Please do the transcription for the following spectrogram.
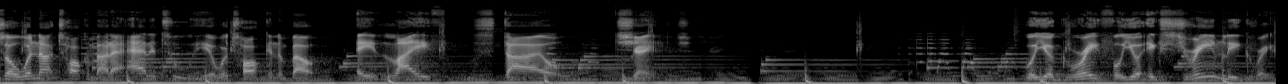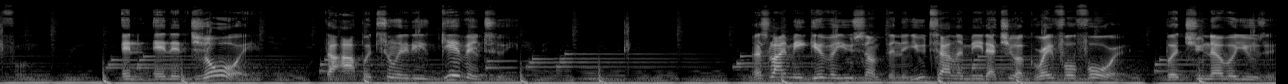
So we're not talking about an attitude here. We're talking about a lifestyle change. Well, you're grateful, you're extremely grateful, and, and enjoy the opportunities given to you. That's like me giving you something and you telling me that you are grateful for it, but you never use it.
